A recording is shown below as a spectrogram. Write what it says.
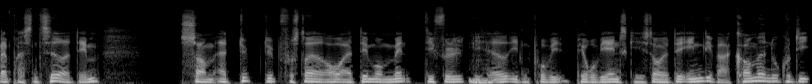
repræsenterede dem som er dybt, dybt frustreret over, at det moment, de følte, de mm. havde i den peruvianske historie, det endelig var kommet. Nu kunne de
